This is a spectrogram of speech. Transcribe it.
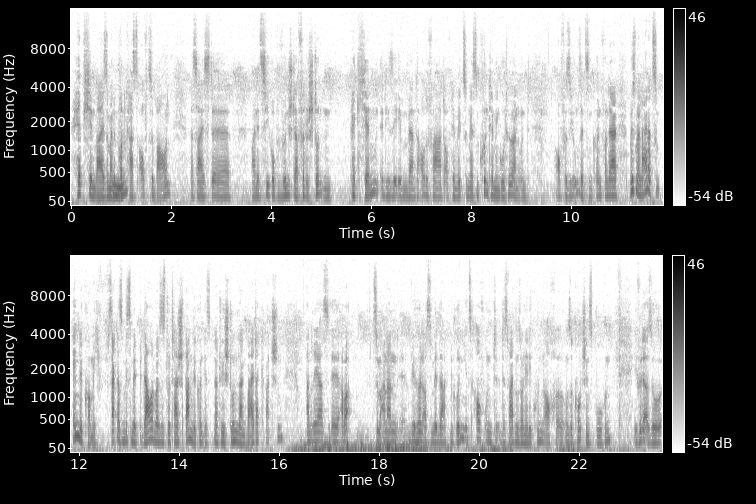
häppchenweise meine mhm. Podcasts aufzubauen. Das heißt, äh, meine Zielgruppe wünscht da Viertelstunden-Päckchen, die sie eben während der Autofahrt auf dem Weg zum nächsten Kundentermin gut hören und auch für sich umsetzen können. Von daher müssen wir leider zum Ende kommen. Ich sage das ein bisschen mit Bedauern, weil es ist total spannend. Wir könnten jetzt natürlich stundenlang weiter quatschen, Andreas. Äh, aber zum anderen, äh, wir hören aus den besagten Gründen jetzt auf und des Weiteren sollen ja die Kunden auch äh, unsere Coachings buchen. Ich würde also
